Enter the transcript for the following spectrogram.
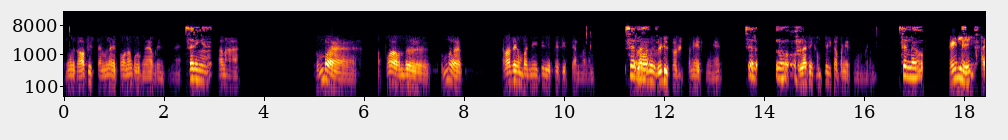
உங்களுக்கு ஆபீஸ் டைம்ல எப்போ வேணா கொடுங்க அப்படின்னு சொன்னேன். சரிங்க. ஆனா ரொம்ப அப்பா வந்து ரொம்ப அராஜகம் பண்ணிட்டு பேசியிருக்காரு மேடம். எல்லாத்தையுமே வீடியோ கவரேஜ் பண்ணியிருக்கீங்க. சார் எல்லாத்தையும் கம்ப்ளீட்டா பண்ணியிருக்கீங்க மேடம். சார் நான் kindly I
